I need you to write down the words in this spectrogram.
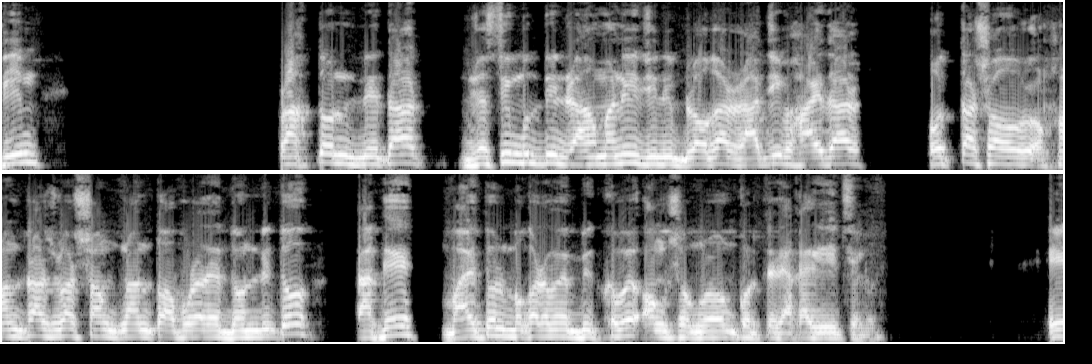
টিম, প্রাক্তন নেতা জসিমউদ্দিন রহমানি, যিনি ব্লগার রাজীব হায়দার হত্যা সহ সন্ত্রাসবাদ সংক্রান্ত অপরাধে দণ্ডিত, তাকে বায়তুল মোকরমের বিক্ষোভে অংশগ্রহণ করতে দেখা গিয়েছিল। এই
